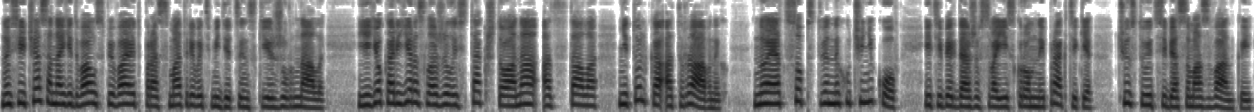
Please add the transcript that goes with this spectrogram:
Но сейчас она едва успевает просматривать медицинские журналы — ее карьера сложилась так, что она отстала не только от равных, но и от собственных учеников, и теперь даже в своей скромной практике чувствует себя самозванкой.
